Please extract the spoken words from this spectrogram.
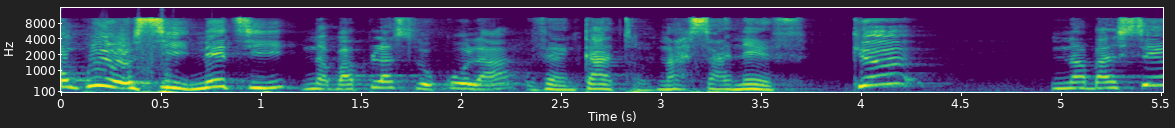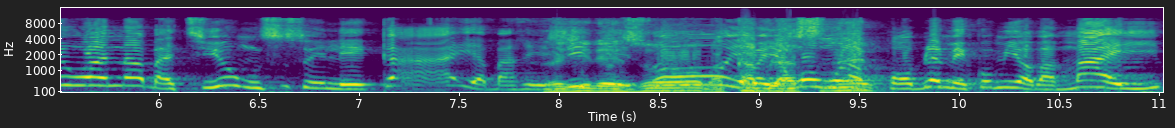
compris aussi neti na baplace lokola 24 na sanef que na base wana batiyo mosusu eleka ya Régie des des eaux, eaux ya bakable ya bayango mona SNEL. problème ekomi ya bamai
